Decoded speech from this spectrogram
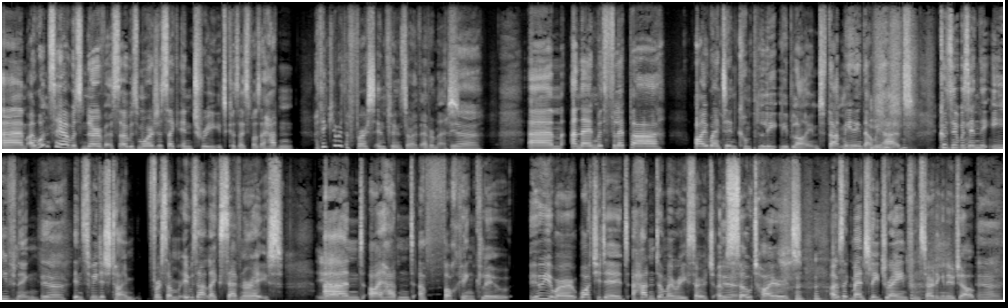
Um, I wouldn't say I was nervous. I was more just like intrigued because I suppose I hadn't. I think you were the first influencer I've ever met. Yeah. Um, and then with Filippa, I went in completely blind. That meeting that we had, because it was in the evening Yeah. in Swedish time for some. It was at like seven or eight, Yeah. and I hadn't a fucking clue who you were, what you did. I hadn't done my research. I was Yeah. so tired. I was like mentally drained from starting a new job. Yeah.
